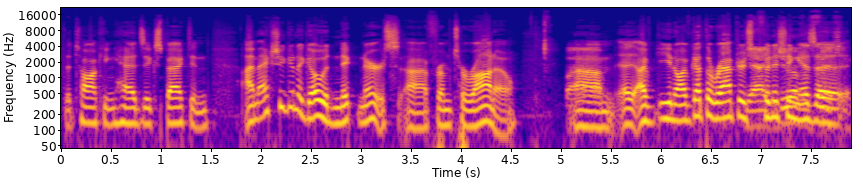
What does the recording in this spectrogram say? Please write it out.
The talking heads expect, and I'm actually going to go with Nick Nurse uh, from Toronto. Wow. Um, I've you know I've got the Raptors yeah, finishing as a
